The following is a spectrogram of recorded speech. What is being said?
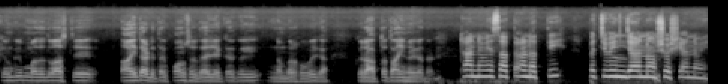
ਕਿਉਂਕਿ ਮਦਦ ਵਾਸਤੇ ਤਾਂ ਹੀ ਤੁਹਾਡੇ ਤੱਕ ਪਹੁੰਚ ਸਕਦਾ ਹੈ ਜੇਕਰ ਕੋਈ ਨੰਬਰ ਹੋਵੇਗਾ ਕੋਈ ਰਾਬਤਾ ਤਾਂ ਹੀ ਹੋਏਗਾ ਤੁਹਾਡਾ। 98729 55996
